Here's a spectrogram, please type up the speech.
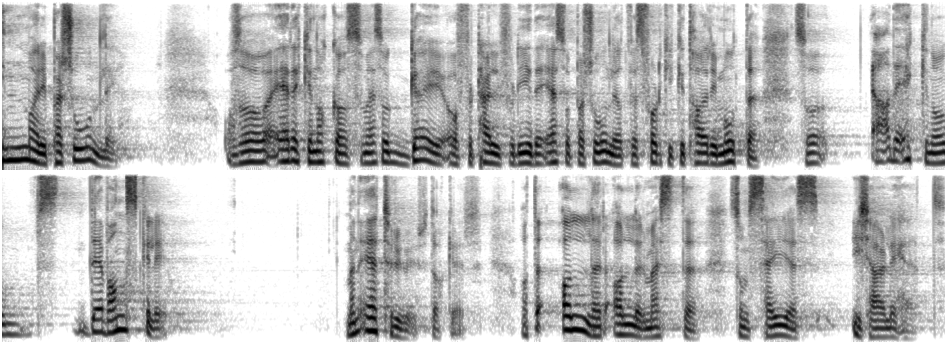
innmari personlig. Og så er det ikke noe som er så gøy å fortelle fordi det er så personlig at hvis folk ikke tar imot det, så ja, det er ikke noe Det er vanskelig. Men jeg tror dere, at det aller, aller meste som sies i kjærlighet,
